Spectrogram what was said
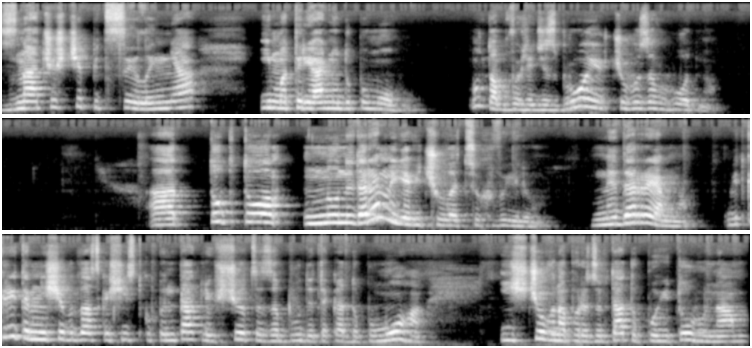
значуще підсилення і матеріальну допомогу. Ну, там в вигляді зброї, чого завгодно. А, тобто, ну, недаремно я відчула цю хвилю. Недаремно. Відкрийте мені ще, будь ласка, шістку пентаклів, що це за буде така допомога, і що вона по результату, по ітогу нам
